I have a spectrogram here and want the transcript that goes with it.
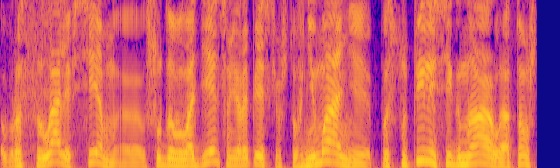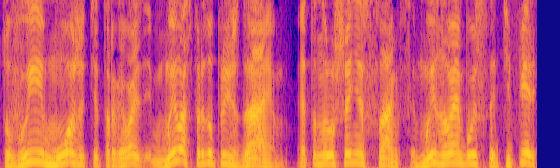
рассылали всем э, судовладельцам европейским, что, внимание, поступили сигналы о том, что вы можете торговать, мы вас предупреждаем, это нарушение санкций, мы за вами будем стоять. Теперь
